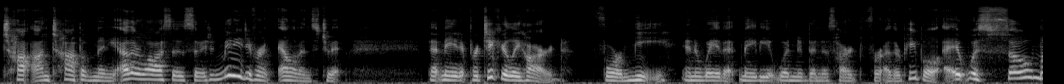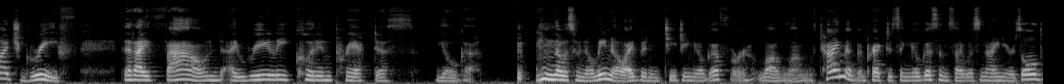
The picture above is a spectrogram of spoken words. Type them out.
to- on top of many other losses, so it had many different elements to it that made it particularly hard for me in a way that maybe it wouldn't have been as hard for other people. It was so much grief that I found I really couldn't practice yoga. those who know me know I've been teaching yoga for a long, long time. I've been practicing yoga since I was nine years old.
